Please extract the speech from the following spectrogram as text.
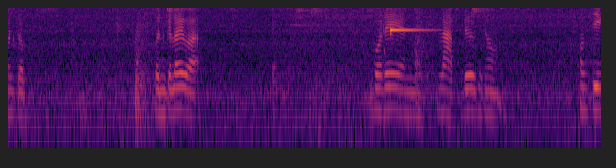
มันกับเพิ่นก็เลยว่าบอแดนหลับเด้อพี่น้อง ความจริง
